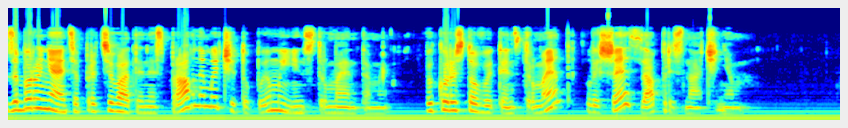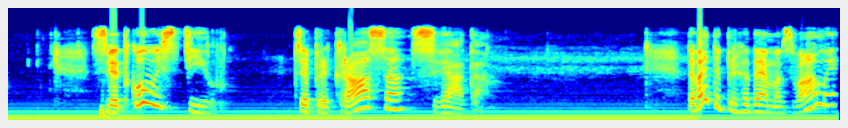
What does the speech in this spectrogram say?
Забороняється працювати несправними чи тупими інструментами. Використовуйте інструмент лише за призначенням. Святковий стіл це прикраса свята. Давайте пригадаємо з вами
